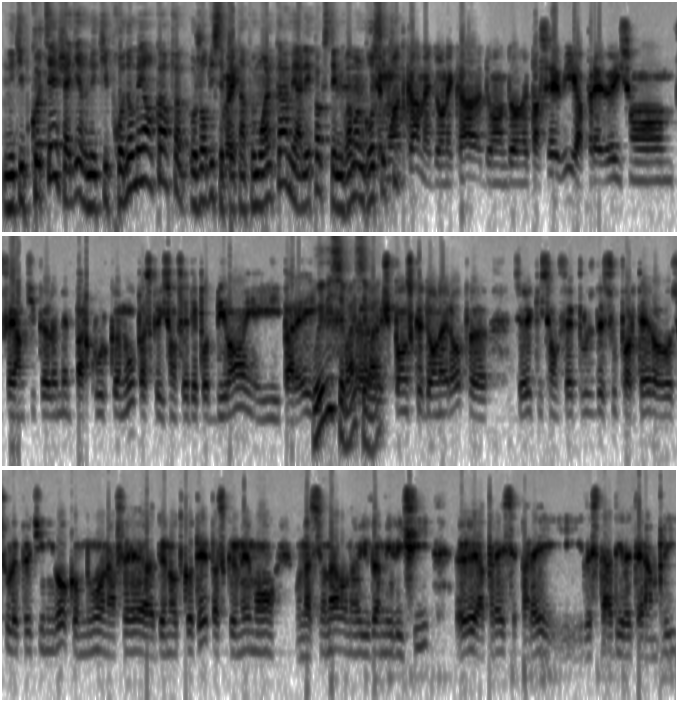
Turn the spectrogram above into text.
une équipe cotée, j'allais dire, une équipe renommée encore. Toi, aujourd'hui c'est Oui. peut-être un peu moins le cas, mais à l'époque c'était vraiment une grosse C'est équipe. moins de cas, mais dans les cas, dans, dans le passé, oui. Après, eux, ils ont fait un petit peu le même parcours que nous parce qu'ils ont fait des pots de bilan et pareil. Oui, oui, c'est vrai, c'est Euh, vrai. Je pense que dans l'Europe, euh, c'est eux qui sont fait plus de supporters euh, sur le petit niveau, comme nous on a fait de notre côté, parce que même en, en national, on a eu 20 000 ici. Eux, après, c'est pareil, il- le stade il était rempli,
